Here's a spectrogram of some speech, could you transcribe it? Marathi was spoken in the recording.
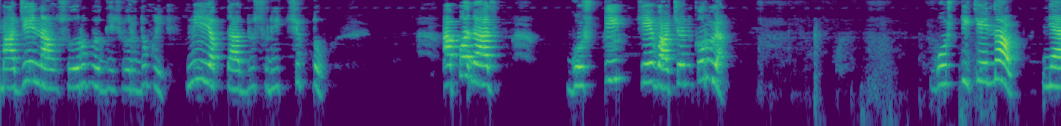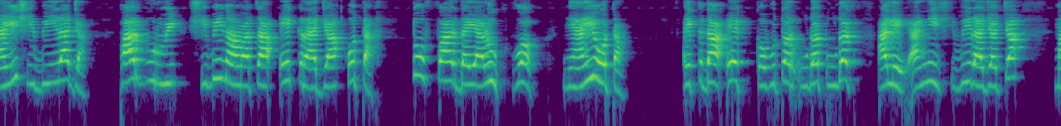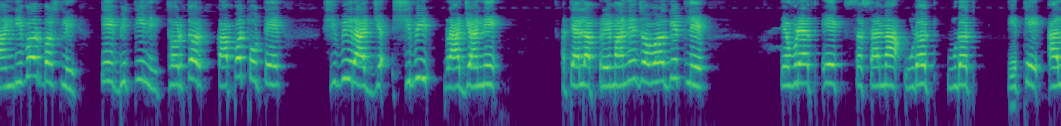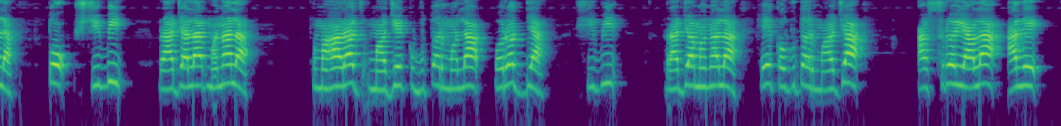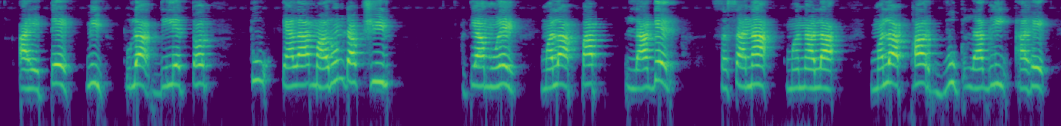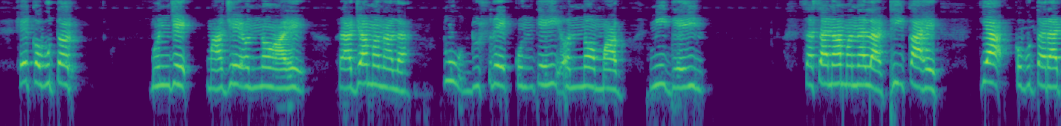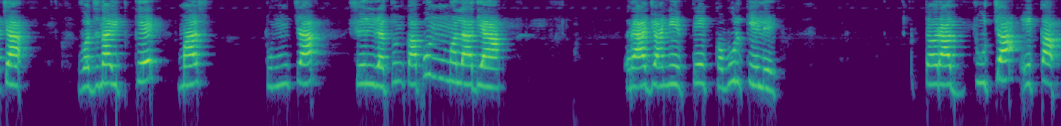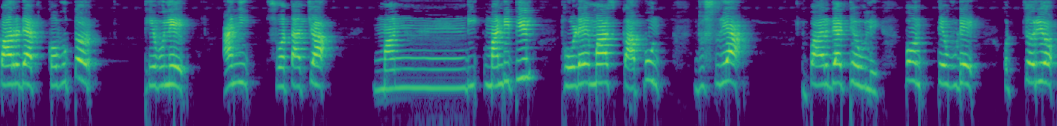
माझे नाव स्वरूप योगेश्वर दुकळे मी इयत्ता दुसरीत शिकतो. आपण आज गोष्टीचे वाचन करूया. गोष्टीचे नाव न्यायी शिबी राजा. फार पूर्वी शिबी नावाचा एक राजा होता. तो फार दयाळू व न्यायी होता. एकदा एक कबूतर उडत उडत आले आणि शिबी राजाच्या मांडीवर बसले. ते भीतीने थरथर कापत होते. शिबी शिबिराजाने शिबी राजाने त्याला प्रेमाने जवळ घेतले. तेवढ्यात एक ससाना उडत उडत येथे आला. तो शिबी राजाला म्हणाला महाराज माझे कबूतर मला परत द्या. शिबी राजा म्हणाला हे कबूतर माझ्या आश्रयाला आले आहे. ते मी त्याला मारून टाकशील. त्यामुळे मला पाप लागेल ससाना म्हणाला. मला फार भूक लागली आहे. हे कबूतर म्हणजे माझे अन्न आहे. राजा म्हणाला तू दुसरे कोणतेही अन्न माग मी देईन. ससाना म्हणाला ठीक आहे. त्या कबुतराच्या वजना इतके मांस तुमच्या शरीरातून कापून मला द्या. राजाने ते कबूल केले. तराजूच्या एका पारड्यात कबूतर ठेवले आणि स्वतःच्या मांडी मांडीतील थोडे मांस कापून दुसऱ्या पारड्यात ठेवले. पण तेवढे आश्चर्य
